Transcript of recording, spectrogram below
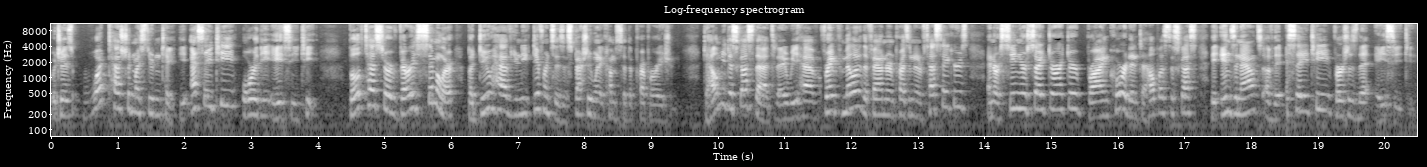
which is what test should my student take, the SAT or the ACT? Both tests are very similar, but do have unique differences, especially when it comes to the preparation. To help me discuss that today, we have Frank Miller, the founder and president of Test Takers, and our senior site director, Brian Corridon, to help us discuss the ins and outs of the SAT versus the ACT.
